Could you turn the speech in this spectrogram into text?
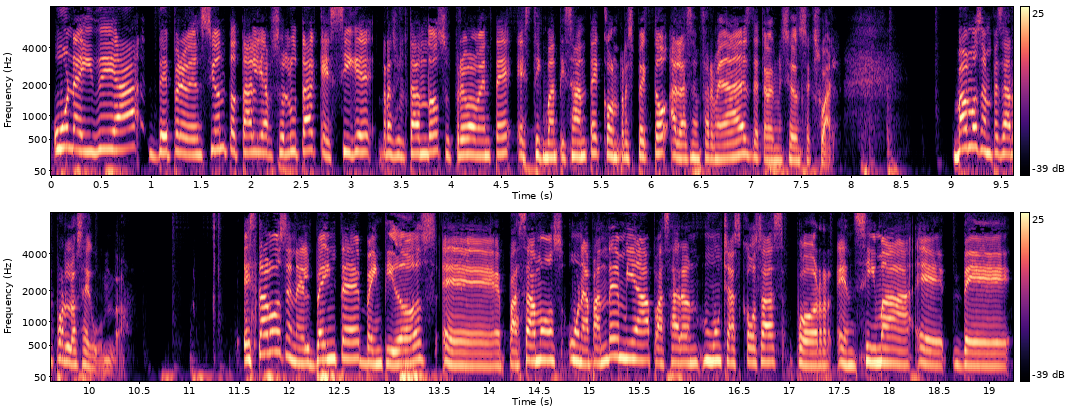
una idea de prevención total y absoluta que sigue resultando supremamente estigmatizante con respecto a las enfermedades de transmisión sexual. Vamos a empezar por lo segundo. Estamos en el 2022, eh, pasamos una pandemia, pasaron muchas cosas por encima eh, de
